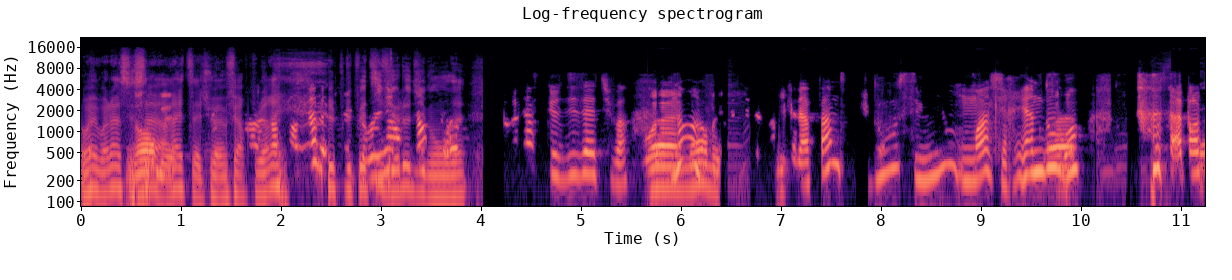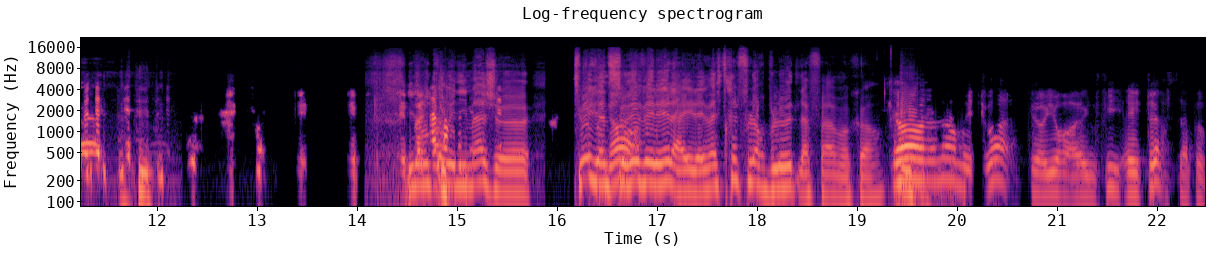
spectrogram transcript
Ouais, voilà, c'est ça, mais- arrête, tu vas me faire pleurer. Le plus petit violeux du monde. à ce que je disais, tu vois. Ouais, Non, non, mais. Que la femme, c'est doux, c'est mignon. Moi, j'ai rien de doux, hein. à part peut-être Il a encore une image. euh, Tu vois, il vient de se révéler, là. Il a une image très fleur bleue de la femme, encore. Non, non, non, mais tu vois, qu'il y aura une fille hater, ça peut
